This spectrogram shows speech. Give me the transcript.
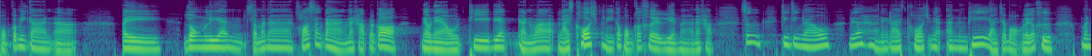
ผมก็มีการไป ลงเรียนสัมมนาคอร์สต่างๆนะครับ แล้วก็แนวๆที่เรียกกันว่า life coach อันนี้ก็ผมก็เคยเรียนมานะครับ ซึ่งจริงๆแล้วเนื้อหาใน life coach เนี่ยอันนึงที่อยากจะบอกเลยก็คือ มัน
